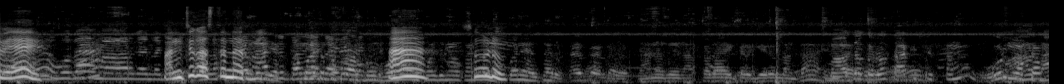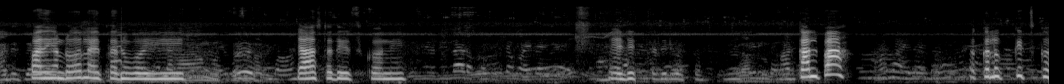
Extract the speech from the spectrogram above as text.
వస్తున్నవే? మంచిగా వస్తున్నారు. ఆ, చూడు. పదిహేను రోజులు అవుతాను పోయి. జాస్త తీర్చుకొని. ఎడిట్ కల్ప ఒక్క లుక్ ఇచ్చుకో.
